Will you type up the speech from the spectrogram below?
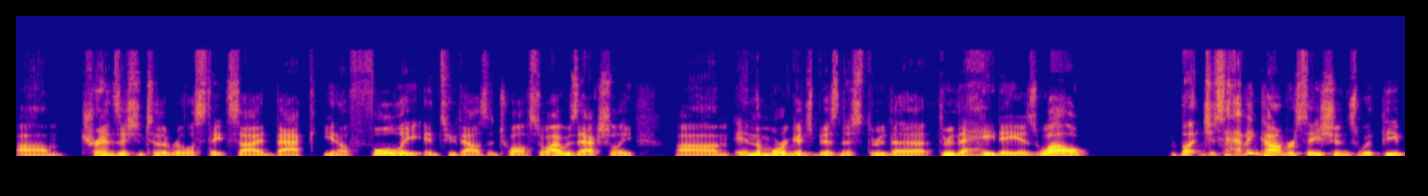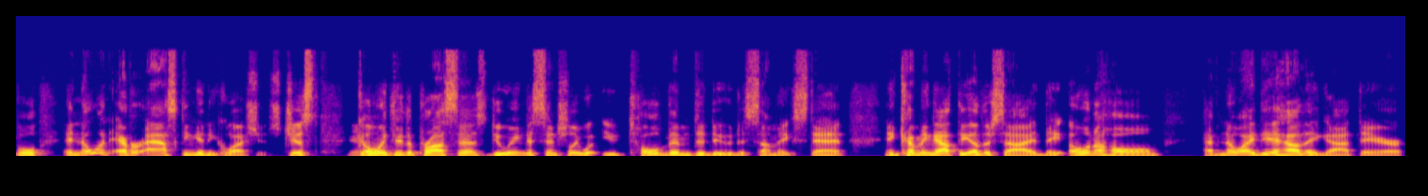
um transition to the real estate side back you know fully in 2012 so i was actually um in the mortgage business through the through the heyday as well but just having conversations with people and no one ever asking any questions just yeah. going through the process doing essentially what you told them to do to some extent and coming out the other side they own a home have no idea how they got there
